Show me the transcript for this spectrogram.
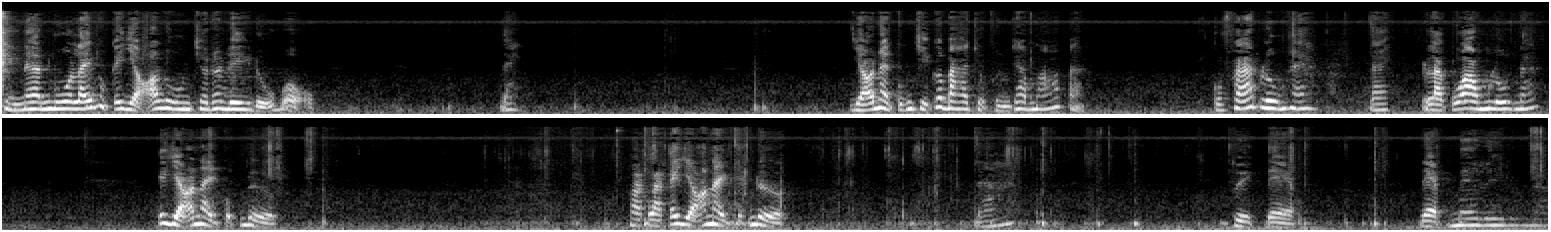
thì nên mua lấy một cái giỏ luôn cho nó đi đủ bộ. Đây. Giỏ này cũng chỉ có 30 phần trăm off à. Của Pháp luôn ha. Đây, là của ông luôn đó. Cái giỏ này cũng được. Hoặc là cái giỏ này cũng được. Đó tuyệt đẹp. Đẹp mê ly luôn đó.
